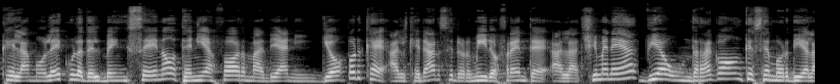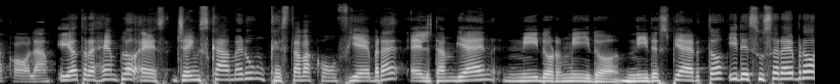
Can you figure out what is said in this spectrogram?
que la molécula del benceno tenía forma de anillo porque al quedarse dormido frente a la chimenea vio un dragón que se mordía la cola. Y otro ejemplo es James Cameron que estaba con fiebre, él también ni dormido ni despierto y de su cerebro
